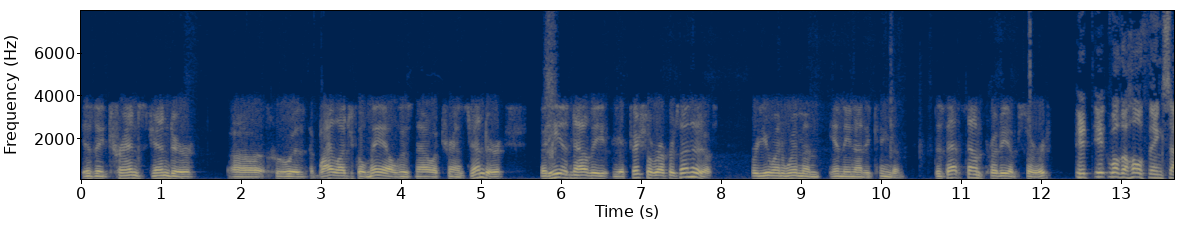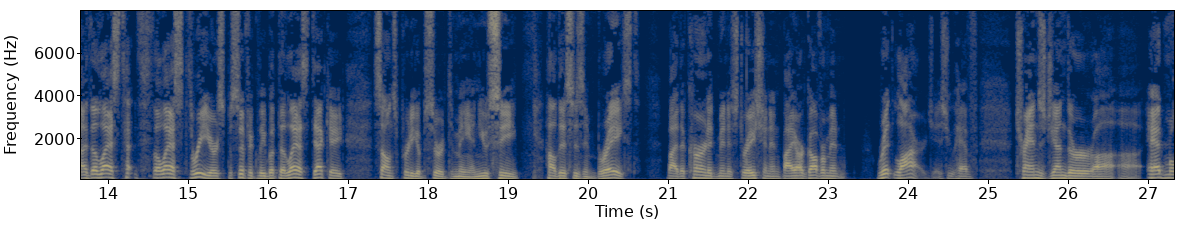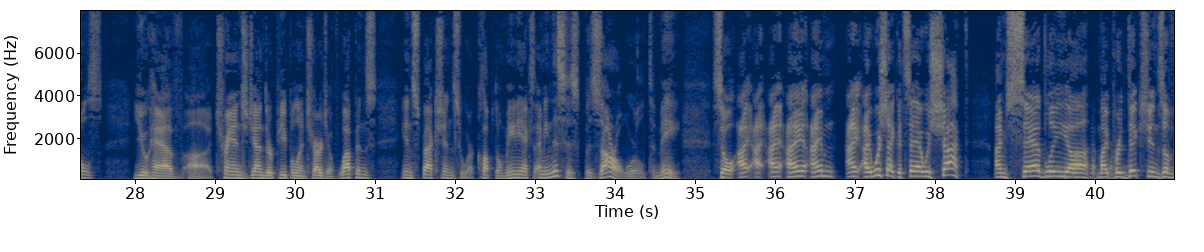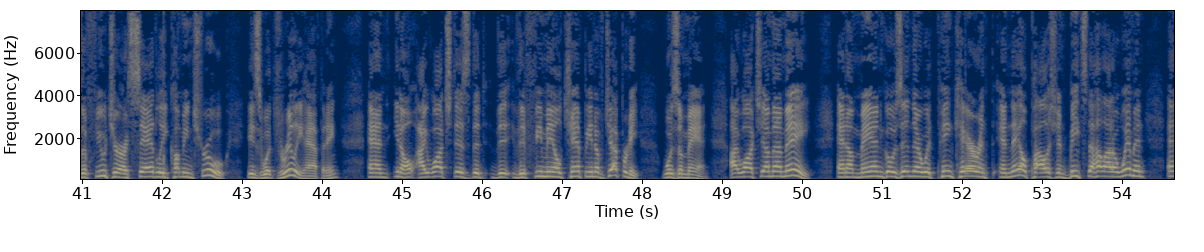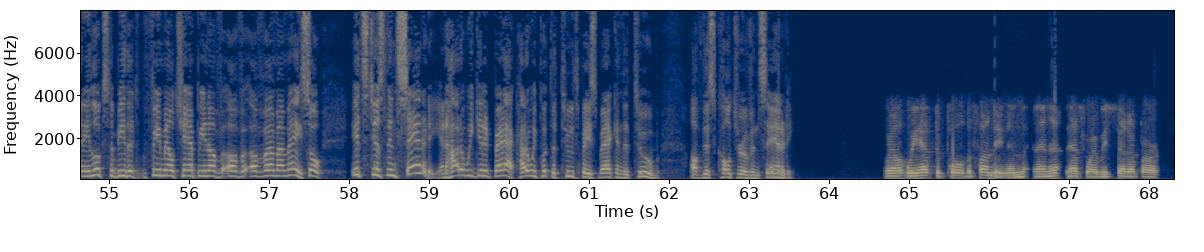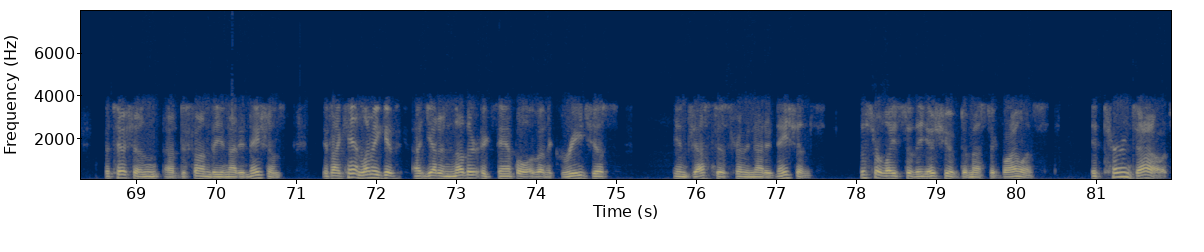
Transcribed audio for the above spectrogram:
is a transgender uh, who is a biological male who's now a transgender, but he is now the, the official representative for UN Women in the United Kingdom. Does that sound pretty absurd? It, it well the whole thing the last the last three years specifically, but the last decade sounds pretty absurd to me. And you see how this is embraced by the current administration and by our government writ large, as you have transgender uh, uh, admirals, you have uh, transgender people in charge of weapons inspections who are kleptomaniacs. I mean, this is bizarre world to me. So I I I, I'm I, I wish I could say I was shocked I'm sadly, uh, my predictions of the future are sadly coming true, is what's really happening. And, you know, I watched as the, the, the female champion of Jeopardy was a man. I watch MMA and a man goes in there with pink hair and, and nail polish and beats the hell out of women and he looks to be the female champion of, of, of MMA. So it's just insanity. And how do we get it back? How do we put the toothpaste back in the tube of this culture of insanity? Well, we have to pull the funding, and, and that's why we set up our petition uh, to fund the United Nations. If I can, let me give uh, yet another example of an egregious injustice from the United Nations. This relates to the issue of domestic violence. It turns out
